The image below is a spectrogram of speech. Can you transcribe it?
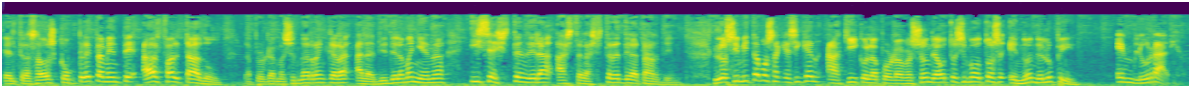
El trazado es completamente asfaltado. La programación arrancará a las 10 de la mañana y se extenderá hasta las 3 de la tarde. Los invitamos a que sigan aquí con la programación de Autos y Motos en Donde Lupi. En Blue Radio.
